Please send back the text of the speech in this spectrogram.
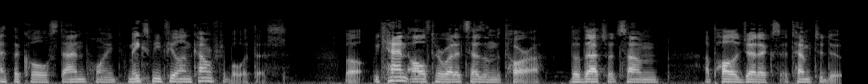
ethical standpoint makes me feel uncomfortable with this? Well, we can't alter what it says in the Torah, though that's what some apologetics attempt to do.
